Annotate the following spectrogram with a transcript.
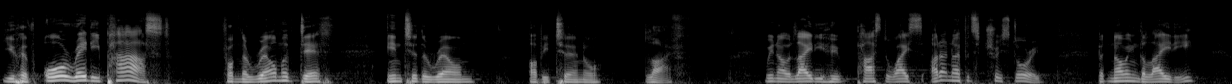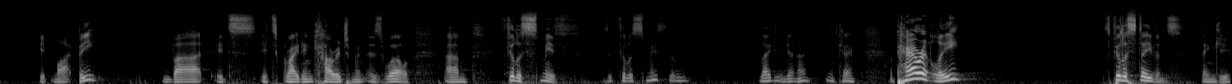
You have already passed from the realm of death into the realm of eternal life. We know a lady who passed away. I don't know if it's a true story, but knowing the lady, it might be, but it's, it's great encouragement as well. Um, Phyllis Smith. Is it Phyllis Smith? The lady? We don't know. Okay. Apparently, Phyllis Stevens. Thank you.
